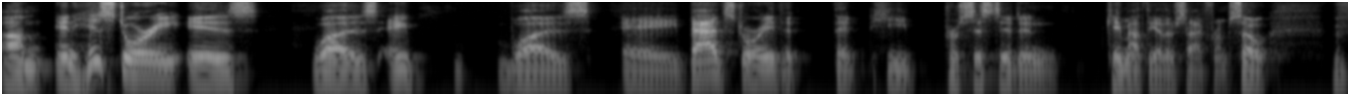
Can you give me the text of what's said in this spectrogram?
Um, and his story is was a was a bad story that that he persisted and came out the other side from. So v-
